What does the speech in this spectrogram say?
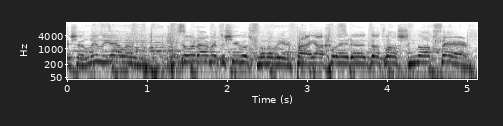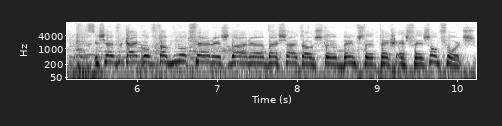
Deze Lily Allen. Daar met de singles van alweer een paar jaar geleden. Dat was Not Fair. Eens even kijken of het ook Not Fair is daar uh, bij Zuidoost uh, Beemster tegen SV Zandvoorts.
